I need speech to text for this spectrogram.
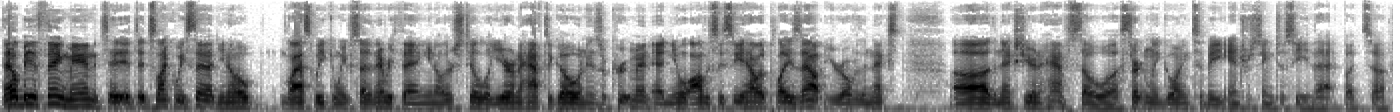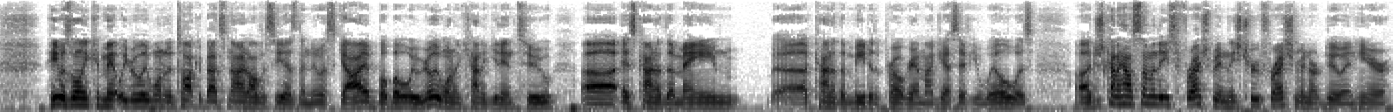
that'll be the thing, man. It's it, it's like we said, you know, last week, and we've said in everything. You know, there's still a year and a half to go in his recruitment, and you'll obviously see how it plays out here over the next uh, the next year and a half. So uh, certainly going to be interesting to see that. But uh, he was the only commit we really wanted to talk about tonight, obviously as the newest guy. But but what we really want to kind of get into uh, is kind of the main, uh, kind of the meat of the program, I guess, if you will, was uh, just kind of how some of these freshmen, these true freshmen, are doing here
